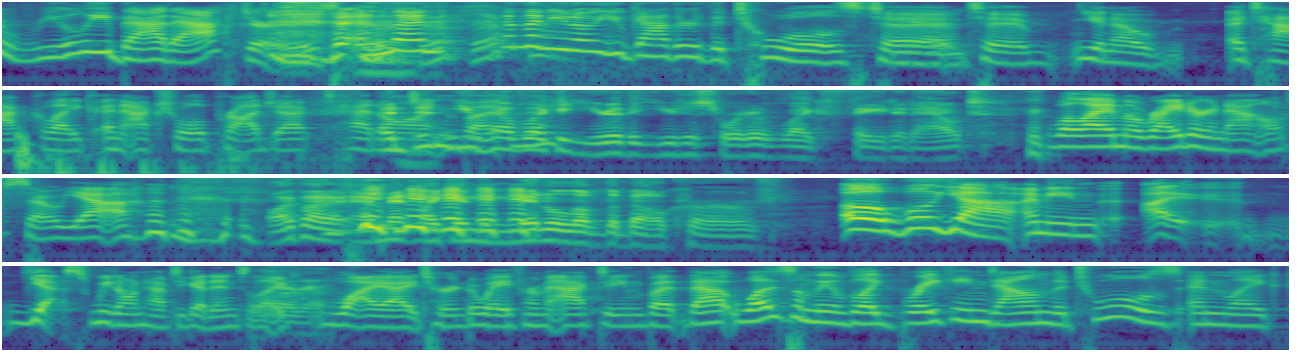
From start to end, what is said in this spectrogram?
into really bad actors. and then and then you know you gather the tools to Yeah. to, you know, attack like an actual project head on. And didn't you but- have like a year that you just sort of like faded out? Well, I'm a writer now, so yeah. oh, I thought I meant like in the middle of the bell curve. Oh well, yeah. I mean, I yes, we don't have to get into like Okay. why I turned away from acting, but that was something of like breaking down the tools and like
